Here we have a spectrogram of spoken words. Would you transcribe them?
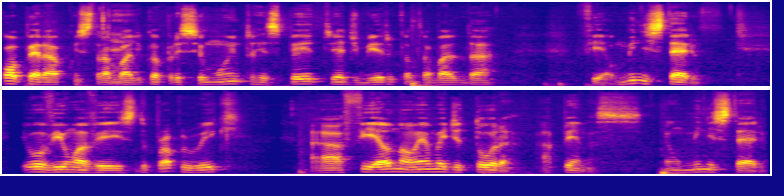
cooperar com esse trabalho que eu aprecio muito, respeito e admiro, que é o trabalho da Fiel. Ministério. Eu ouvi uma vez do próprio Rick, a Fiel não é uma editora apenas, é um ministério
